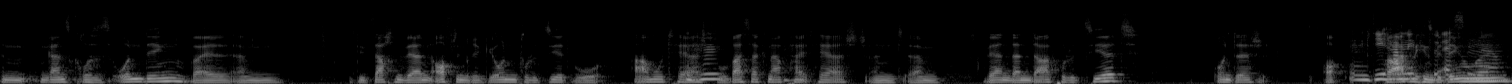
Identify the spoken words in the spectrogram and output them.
ein, ein ganz großes Unding, weil ähm, die Sachen werden oft in Regionen produziert, wo Armut herrscht, Mhm. wo Wasserknappheit herrscht und ähm, werden dann da produziert unter oft Die haben nichts fraglichen zu essen, Bedingungen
